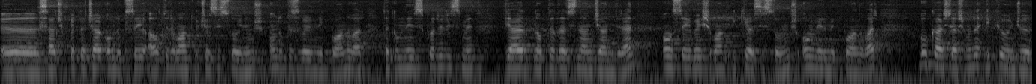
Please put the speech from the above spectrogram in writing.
Ee, Selçuk Bekaçar 19 sayı, 6 rebound, 3 asistle oynamış. 19 verimlilik puanı var. Takımın en skorer ismi. Diğer noktada Sinan Can Diren. 10 sayı, 5 rebound, 2 asist oynamış. 10 verimlilik puanı var. Bu karşılaşmada iki oyuncu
